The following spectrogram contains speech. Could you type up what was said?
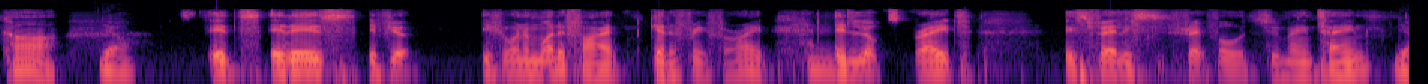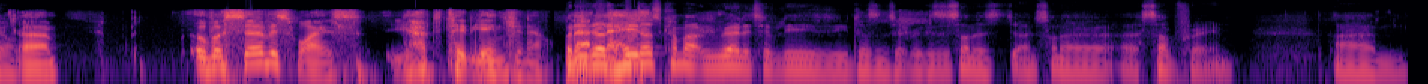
car. Yeah. It's it is if you if you want to modify it, get a 348. Mm. It looks great. It's fairly straightforward to maintain. Yeah. Um, over service wise, you have to take the engine out. But Now- it does now it does come out relatively easy, doesn't it? Because it's on a it's on a, a subframe. Um,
